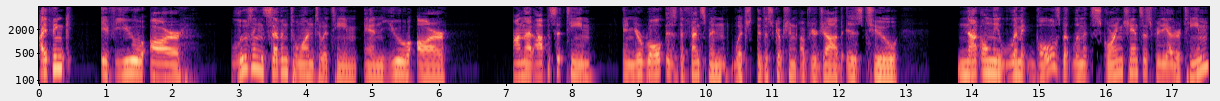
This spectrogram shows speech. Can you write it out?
I think if you are losing seven to one to a team and you are on that opposite team and your role is defenseman, which the description of your job is to not only limit goals but limit scoring chances for the other team,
